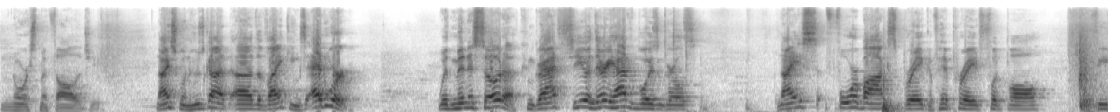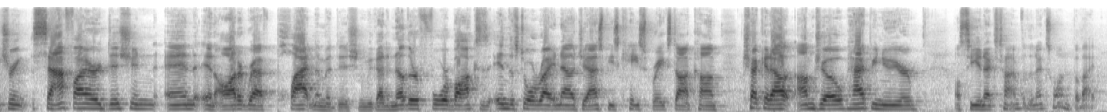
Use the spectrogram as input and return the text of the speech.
Norse mythology. Nice one. Who's got uh, the Vikings? Edward with Minnesota. Congrats to you. And there you have it, boys and girls. Nice four box break of Hit Parade football featuring Sapphire Edition and an autographed Platinum Edition. We got another four boxes in the store right now, jaspyscasebreaks.com. Check it out. I'm Joe. Happy New Year. I'll see you next time for the next one. Bye bye.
